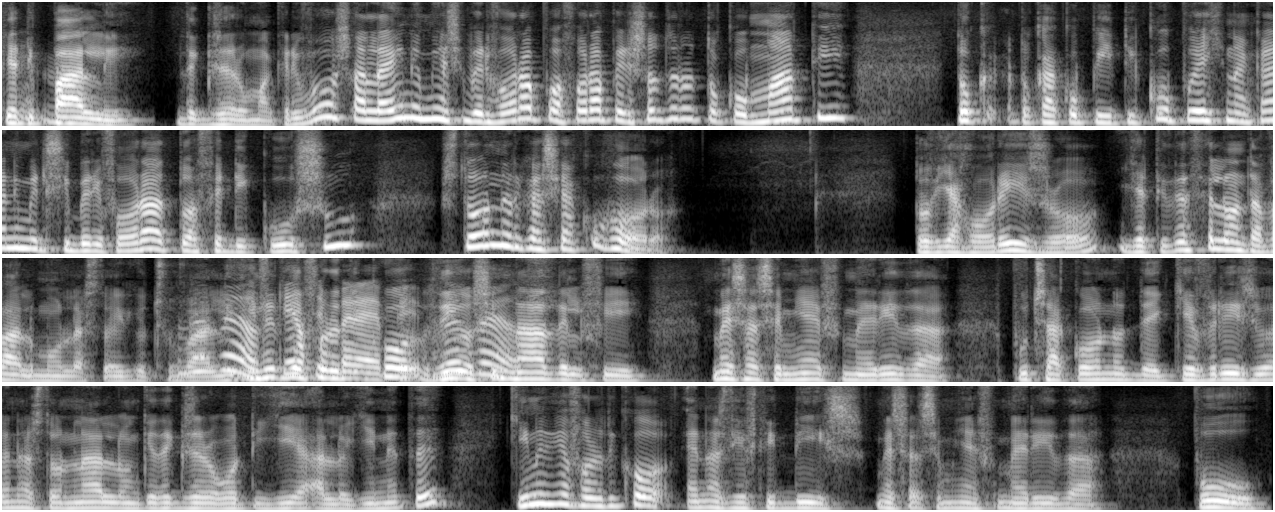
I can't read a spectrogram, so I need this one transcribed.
Γιατί ναι. πάλι δεν ξέρουμε ακριβώς, αλλά είναι μια συμπεριφορά που αφορά περισσότερο το κομμάτι το, το κακοποιητικό που έχει να κάνει με τη συμπεριφορά του αφεντικού σου στον εργασιακό χώρο. Το διαχωρίζω γιατί δεν θέλω να τα βάλουμε όλα στο ίδιο τσουβάλι. είναι διαφορετικό δύο συνάδελφοι μέσα σε μια εφημερίδα που τσακώνονται και βρίζει ο ένας τον άλλον και δεν ξέρω εγώ τι άλλο γίνεται. Και είναι διαφορετικό ένας διευθυντής μέσα σε μια εφημερίδα που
